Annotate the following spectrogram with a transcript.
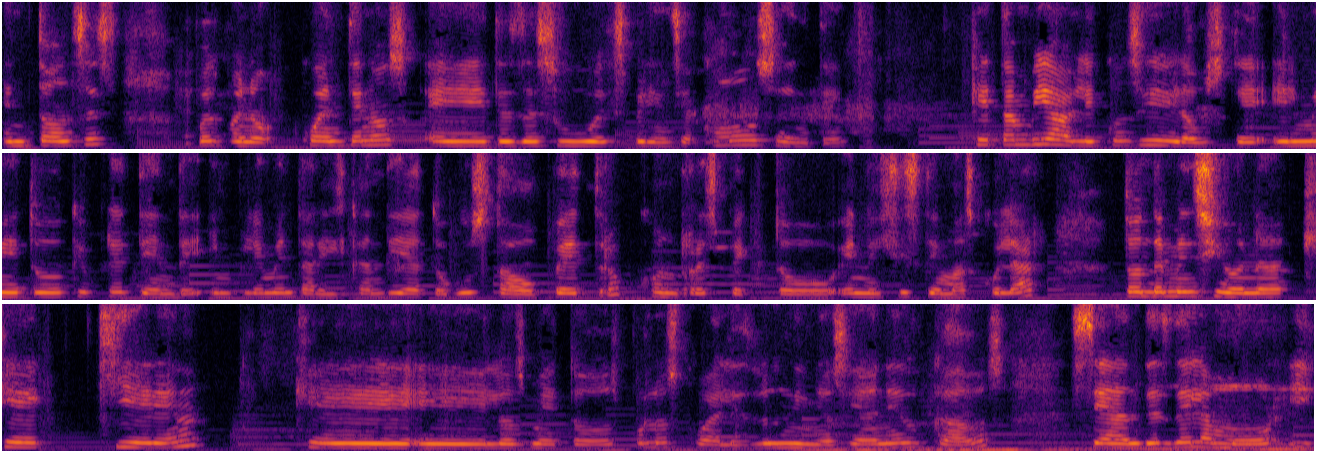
Entonces, pues bueno, cuéntenos eh, desde su experiencia como docente, ¿qué tan viable considera usted el método que pretende implementar el candidato Gustavo Petro con respecto en el sistema escolar, donde menciona que quieren que eh, los métodos por los cuales los niños sean educados sean desde el amor y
